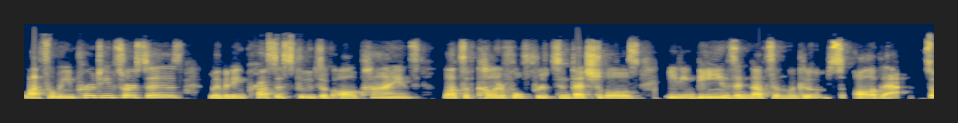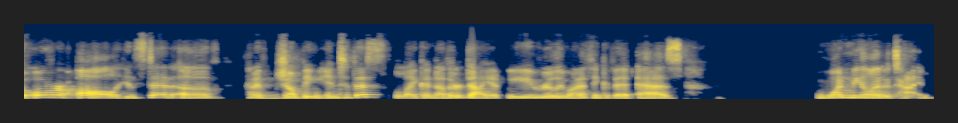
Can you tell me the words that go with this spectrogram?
Lots of lean protein sources, limiting processed foods of all kinds, lots of colorful fruits and vegetables, eating beans and nuts and legumes, all of that. So, overall, instead of kind of jumping into this like another diet, we really want to think of it as one meal at a time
